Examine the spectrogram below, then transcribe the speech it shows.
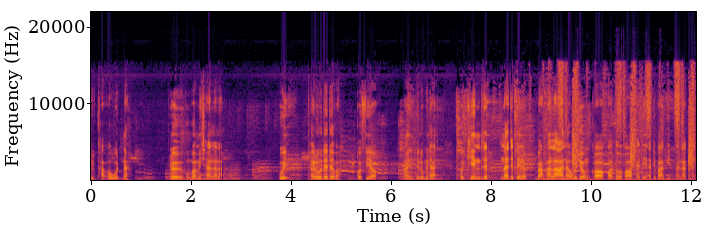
จุดค้าอาวุธนะเออผมว่าไม่ใช่แล้วล่ะอุ้ยเธอรู้ได้ด้วยปะ โคตรเฟี้ยวอันนี้เธอรู้ไม่ได้โอเคน่าจะน่าจะเป็นแบบบาคาร่านะคุณผู้ชมก็ขอโทษขออภัยที่อธิบายผิดไปล้วกัน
